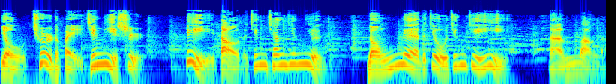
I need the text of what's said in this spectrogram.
有趣的北京轶事，地道的京腔京韵，浓烈的旧京记忆，难忘的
